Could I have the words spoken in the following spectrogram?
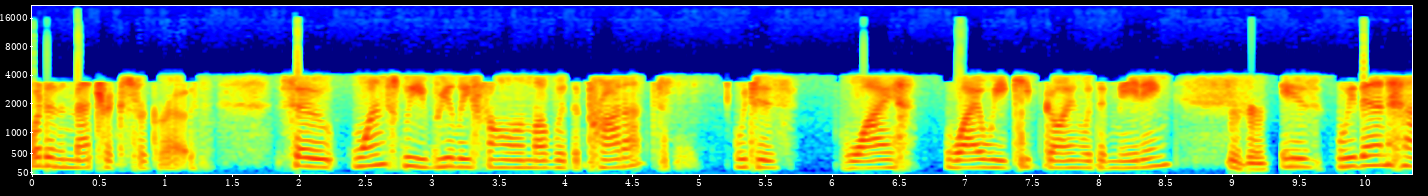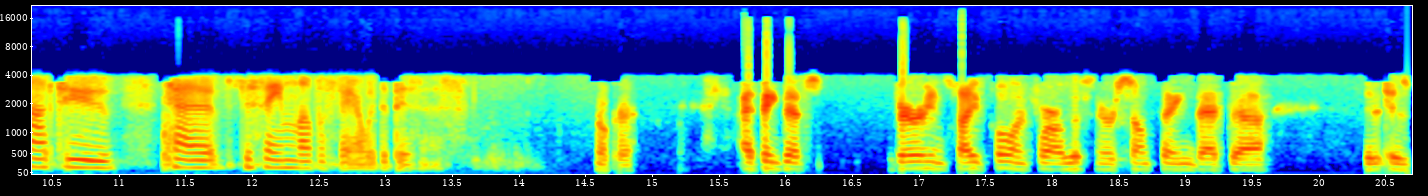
What are the metrics for growth? So once we really fall in love with the product, which is why why we keep going with the meeting mm-hmm. is we then have to have the same love affair with the business. Okay. I think that's very insightful and for our listeners something that uh, is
